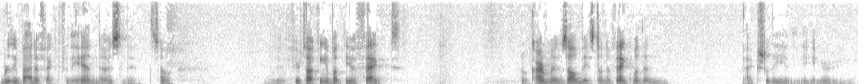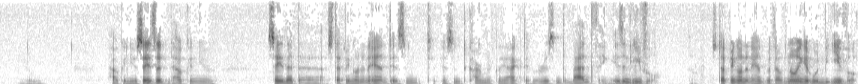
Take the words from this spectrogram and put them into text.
really bad effect for the ant now, isn't it? So if you're talking about the effect, you know, karma is all based on effect, well then actually you're, how can you say that, how can you say that uh, stepping on an ant isn't isn't karmically active or isn't a bad thing, isn't evil. Stepping on an ant without knowing it would be evil.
